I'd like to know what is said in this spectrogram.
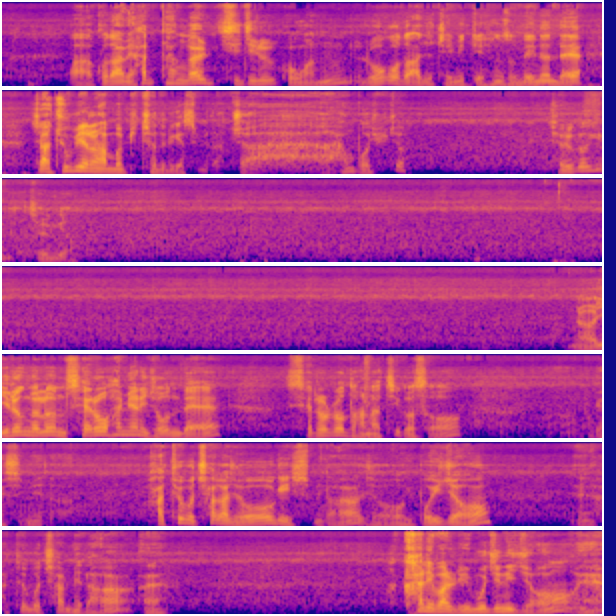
아, 그 다음에 한탄강 지질 공원 로고도 아주 재밌게 형성되어 있는데 자 주변을 한번 비춰드리겠습니다. 자 한번 보십시오. 절경입니다. 절경. 어, 이런 거는 세로 화면이 좋은데 세로로도 하나 찍어서 어, 보겠습니다. 하튜브 차가 저기 있습니다. 저기 보이죠? 예, 하튜브 차입니다. 예. 카니발 리무진이죠. 예.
